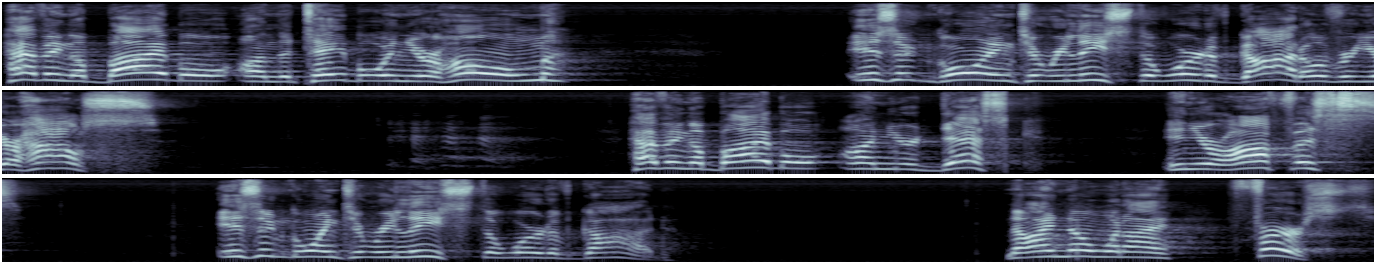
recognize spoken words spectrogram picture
Having a Bible on the table in your home isn't going to release the Word of God over your house. Having a Bible on your desk in your office isn't going to release the Word of God. Now, I know when I first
